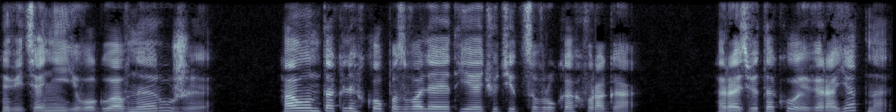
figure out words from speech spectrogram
Ведь они его главное оружие. А он так легко позволяет ей очутиться в руках врага. Разве такое вероятно?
